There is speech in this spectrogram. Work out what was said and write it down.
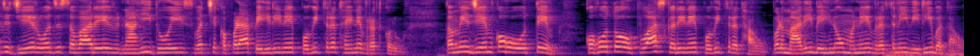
જ જે રોજ સવારે નાહી ધોઈ સ્વચ્છ કપડાં પહેરીને પવિત્ર થઈને વ્રત કરું. તમે જેમ કહો તેમ કહો તો ઉપવાસ કરીને પવિત્ર થાઓ, પણ મારી બહેનો મને વ્રતની વિધિ બતાવો.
